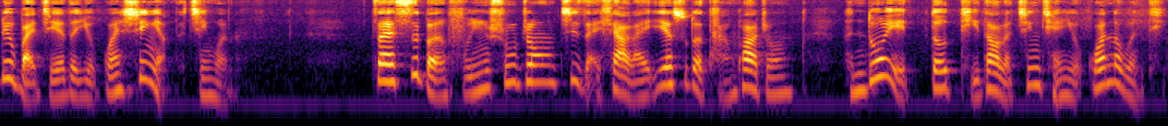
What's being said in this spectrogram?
六百节的有关信仰的经文。在四本福音书中记载下来，耶稣的谈话中。很多也都提到了金钱有关的问题，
